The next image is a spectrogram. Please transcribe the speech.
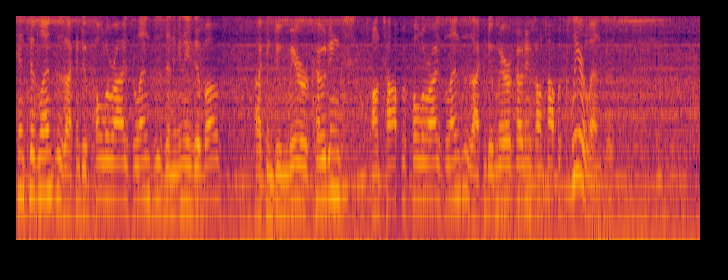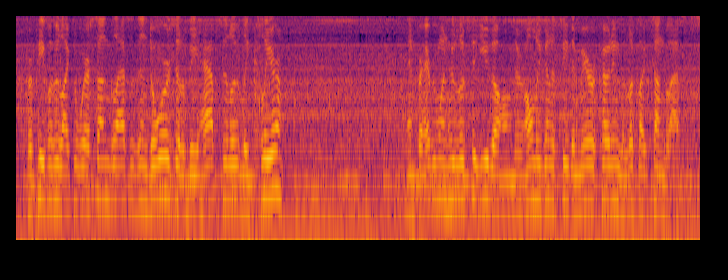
tinted lenses, I can do polarized lenses and any of the above. I can do mirror coatings on top of polarized lenses. I can do mirror coatings on top of clear lenses. For people who like to wear sunglasses indoors, it'll be absolutely clear. And for everyone who looks at you, though, they're only going to see the mirror coating that look like sunglasses.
